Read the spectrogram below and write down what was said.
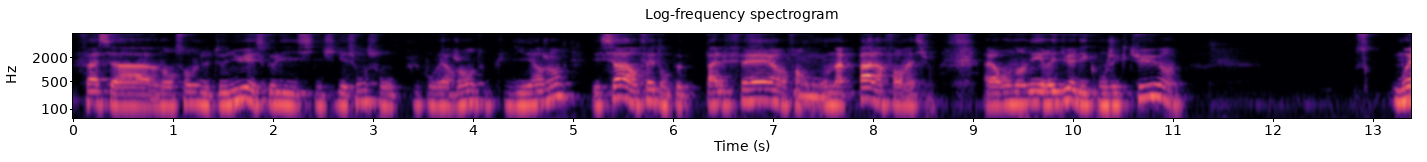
face à un ensemble de tenues, est-ce que les significations sont plus convergentes ou plus divergentes? Et ça, en fait, on ne peut pas le faire, enfin, mm. on n'a pas l'information. Alors, on en est réduit à des conjectures. Moi,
